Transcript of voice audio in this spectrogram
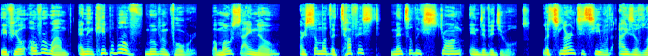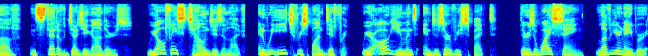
They feel overwhelmed and incapable of moving forward. But most I know are some of the toughest, mentally strong individuals. Let's learn to see with eyes of love instead of judging others. We all face challenges in life, and we each respond different. We are all humans and deserve respect. There is a wise saying love your neighbor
